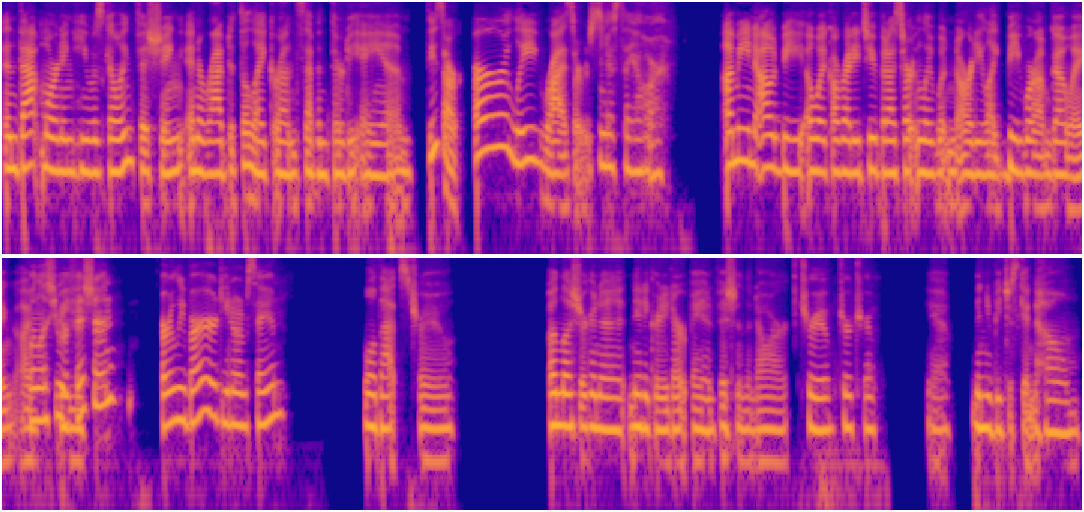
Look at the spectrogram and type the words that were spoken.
and that morning he was going fishing and arrived at the lake around 7:30 a.m. These are early risers. Yes, they are. I mean, I would be awake already too, but I certainly wouldn't already like be where I'm going. I'd Unless you were fishing, early bird. You know what I'm saying? Well, that's true. Unless you're gonna nitty gritty dirt band fish in the dark, True, true, true. Yeah. Then you'd be just getting home.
